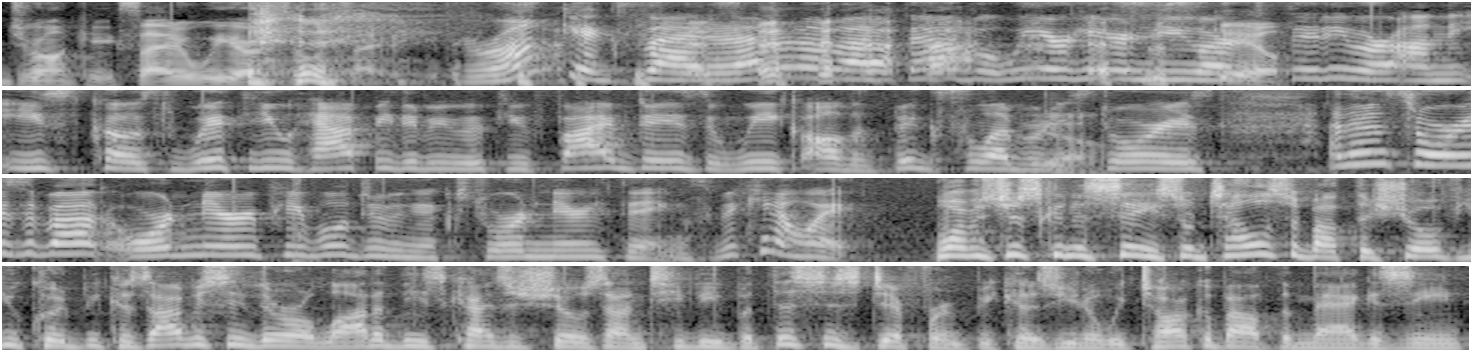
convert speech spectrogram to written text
drunk excited, we are so excited. drunk excited? I don't know about that, but we are here in New York scale. City. We're on the East Coast with you. Happy to be with you five days a week. All the big celebrity yeah. stories, and then stories about ordinary people doing extraordinary things. We can't wait. Well, I was just going to say, so tell us about the show if you could, because obviously there are a lot of these kinds of shows on TV, but this is different because, you know, we talk about the magazine.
